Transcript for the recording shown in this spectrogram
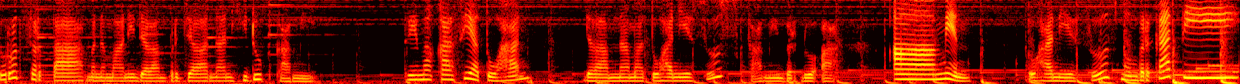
turut serta menemani dalam perjalanan hidup kami. Terima kasih ya Tuhan dalam nama Tuhan Yesus kami berdoa. Amin. Tuhan Yesus memberkati.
